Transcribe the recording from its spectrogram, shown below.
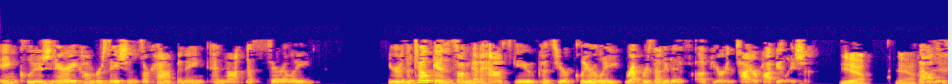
inclusionary conversations are happening and not necessarily you're the token, so I'm going to ask you because you're clearly representative of your entire population. Yeah. Yeah. That is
